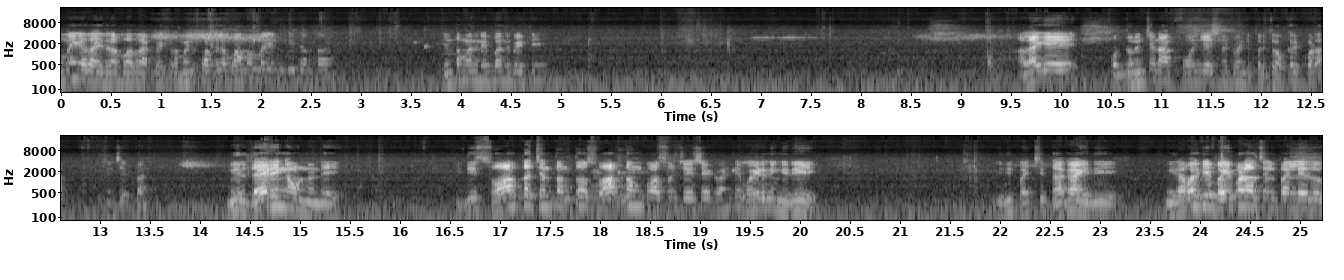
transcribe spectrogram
ఉన్నాయి కదా హైదరాబాద్లో అక్కడ ఇక్కడ. మళ్ళీ కొత్తగా బందర్లో ఎందుకు ఇదంతా? ఎంతమందిని ఇబ్బంది పెట్టి. అలాగే పొద్దు నుంచి నాకు ఫోన్ చేసినటువంటి ప్రతి ఒక్కరికి కూడా నేను చెప్పాను. మీరు ధైర్యంగా ఉండండి. ఇది స్వార్థ చింతనతో స్వార్థం కోసం చేసేటువంటి వైడనింగ్ ఇది. ఇది పచ్చి దగ ఇది. మీరెవరికి భయపడాల్సిన పని లేదు.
